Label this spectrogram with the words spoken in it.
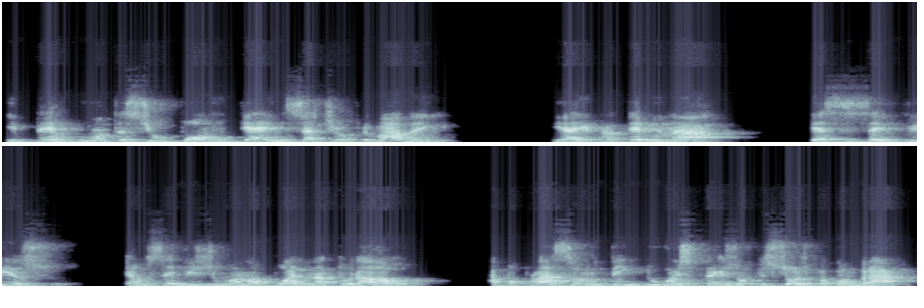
e pergunta se o povo quer iniciativa privada aí. E aí, para terminar, esse serviço é um serviço de monopólio natural. A população não tem duas, três opções para comprar,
